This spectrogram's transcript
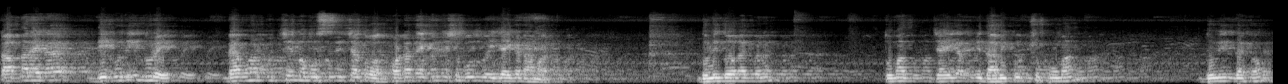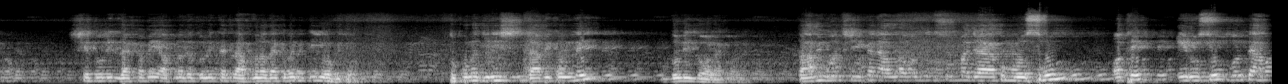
তো আপনারা এটা দীর্ঘদিন ধরে ব্যবহার করছেন বা মসজিদের চাতোয়াল হঠাৎ একজন এসে বলব এই জায়গাটা আমার। দলিল দেওয়া লাগবে না। তোমার জায়গা তুমি দাবি করছ, প্রমাণ। দলিল দেখাও। সে দলিল দেখাবে, আপনাদের দলিল থাকলে আপনারা দেখাবেন, এই হবে তো কোনো জিনিস দাবি করলেই দলিল দেওয়া লাগবে তা আমি বলছি, এখানে আল্লাহ বলছেন, সুম্মা জায়াকুম রসুল। অতএব এই রসুল বলতে আমার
